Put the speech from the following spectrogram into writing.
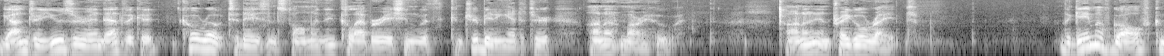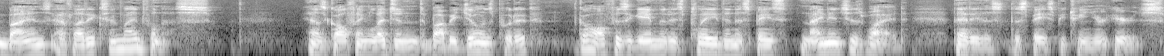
ganja user and advocate, co wrote today's installment in collaboration with contributing editor Anna Marihu. Anna and Prego write The game of golf combines athletics and mindfulness. As golfing legend Bobby Jones put it, golf is a game that is played in a space nine inches wide, that is, the space between your ears.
